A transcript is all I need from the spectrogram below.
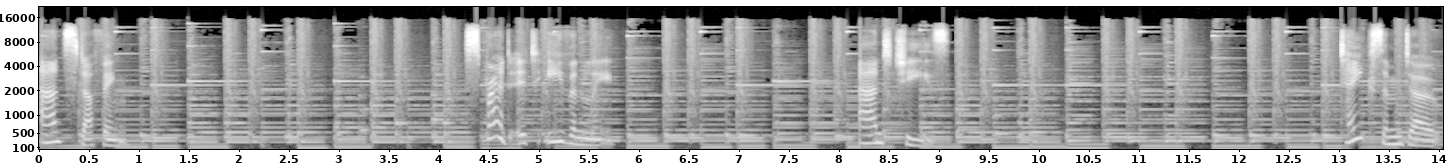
Add stuffing. Spread it evenly. And cheese. Take some dough.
